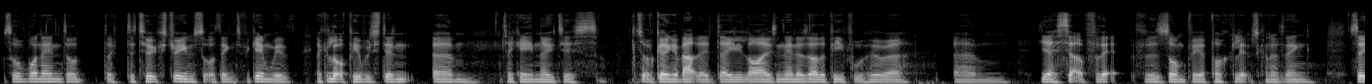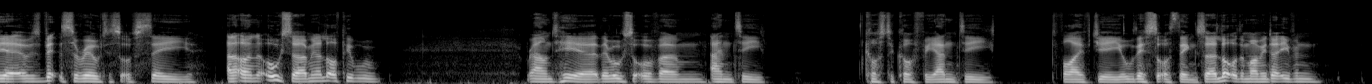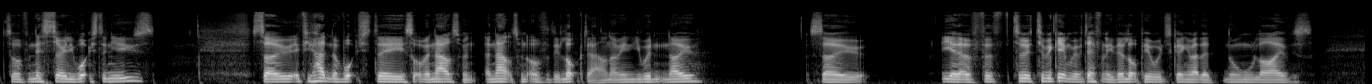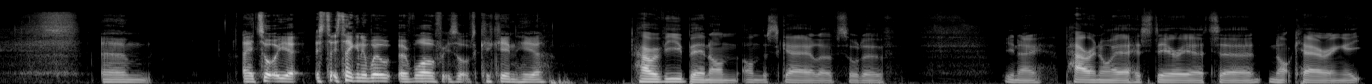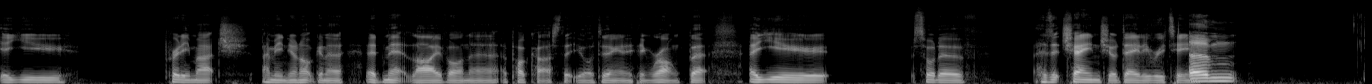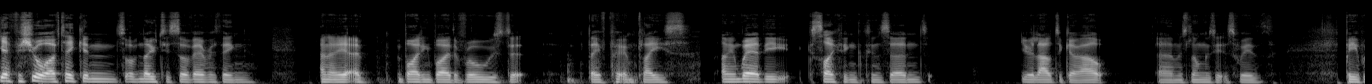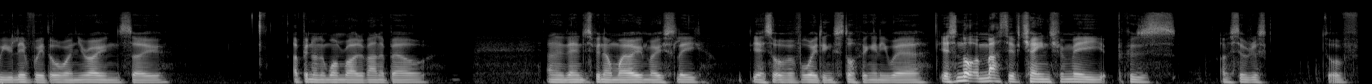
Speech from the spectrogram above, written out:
sort of one end or the, the two extremes sort of thing to begin with. Like a lot of people just didn't um, take any notice, sort of going about their daily lives, and then there's other people who are, um, yeah, set up for the for the zombie apocalypse kind of thing. So yeah, it was a bit surreal to sort of see, and, and also, I mean, a lot of people around here, they're all sort of um, anti Costa Coffee, anti 5G, all this sort of thing. So a lot of them, I mean, don't even sort of necessarily watch the news. So if you hadn't have watched the sort of announcement announcement of the lockdown, I mean, you wouldn't know. So yeah, for, to to begin with, definitely there are a lot of people just going about their normal lives. Um, and it's sort of yeah, it's it's taken a while, a while for it sort of to kick in here. How have you been on on the scale of sort of, you know, paranoia, hysteria to not caring? Are, are you pretty much I mean, you're not going to admit live on a, a, podcast that you're doing anything wrong, but are you sort of has it changed your daily routine? Um, yeah, for sure. I've taken sort of notice of everything, and uh, yeah, abiding by the rules that they've put in place. I mean, where the cycling concerned, you're allowed to go out um, as long as it's with people you live with or on your own. So, I've been on the one ride of Annabelle and then just been on my own mostly. Yeah, sort of avoiding stopping anywhere. It's not a massive change for me because I'm still just sort of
